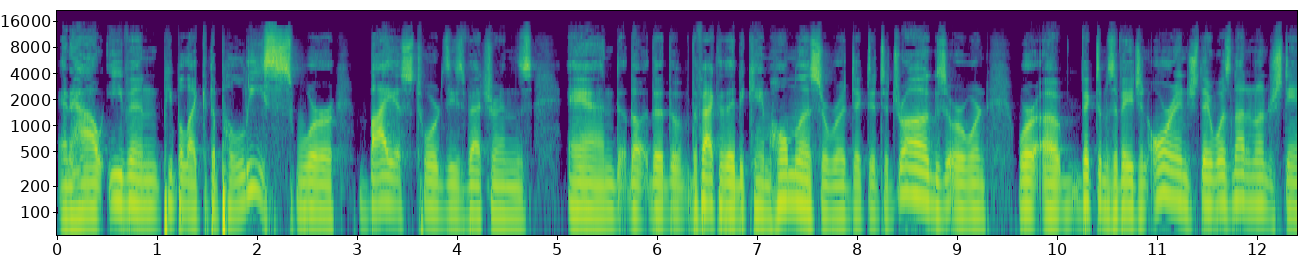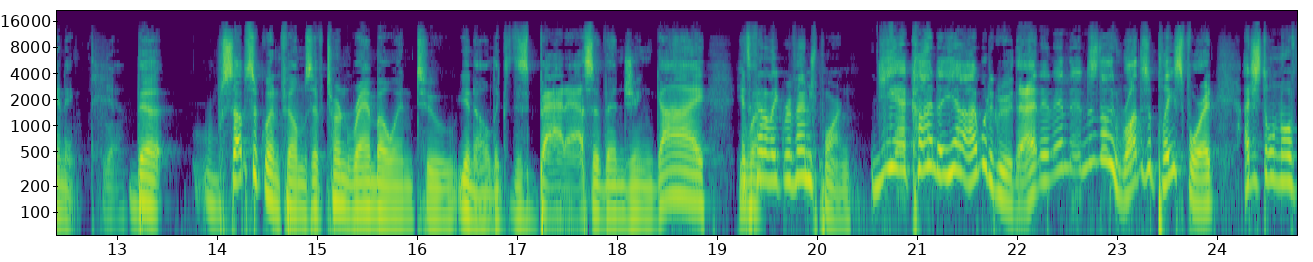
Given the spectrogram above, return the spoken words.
and how even people like the police were biased towards these veterans, and the the the, the fact that they became homeless or were addicted to drugs or were were uh, victims of Agent Orange. There was not an understanding. Yeah. The subsequent films have turned Rambo into, you know, like this badass avenging guy. He It's went- kind of like revenge porn. yeah, kind of. Yeah, I would agree with that. And, and, and there's nothing wrong. There's a place for it. I just don't know if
